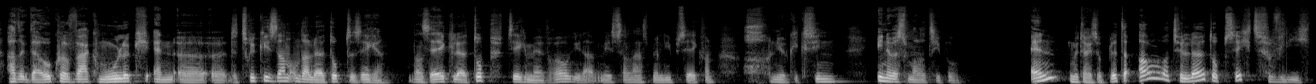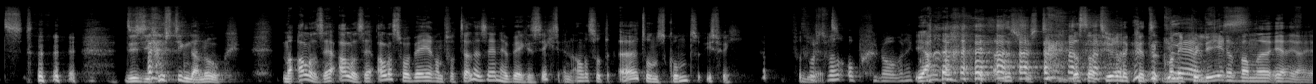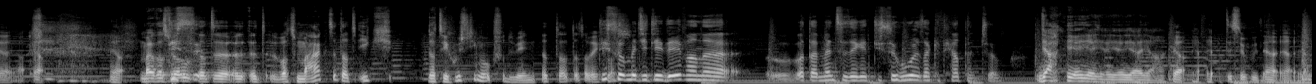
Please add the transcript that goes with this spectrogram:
had ik dat ook wel vaak moeilijk. En uh, de truc is dan om dat luidop te zeggen. Dan zei ik luidop tegen mijn vrouw, die meestal naast me liep, zei ik van, oh, nu heb ik zin in een smalle trippel. En, je moet daar eens op letten, al wat je luidop zegt, vervliegt. dus die goesting dan ook. Maar alles, hè, alles, hè, alles wat wij hier aan het vertellen zijn, hebben wij gezegd. En alles wat uit ons komt, is weg. het wordt wel opgenomen. Hè, ja, dat is juist. Dat is natuurlijk het manipuleren van... Uh, ja, ja, ja, ja, ja. Maar dat is wel dat, uh, het, wat maakte dat ik dat die goesting ook verdween. Dat, dat, dat, het is zo'n beetje het idee van uh, wat dat mensen zeggen, het is zo goed als ik het gehad heb. Zo. Ja, ja, ja, ja, ja, ja, ja, ja, het is zo goed. Ja, ja, ja.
